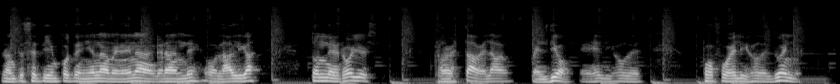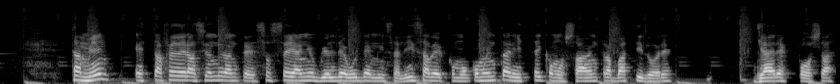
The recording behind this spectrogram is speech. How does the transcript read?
durante ese tiempo tenían la melena grande o larga, donde Rogers, claro está, ¿verdad? Perdió, es el hijo de, Poffo es el hijo del dueño. También esta federación durante esos seis años vio el debut de Miss Elizabeth como comentarista y como saben tras bastidores ya era esposa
